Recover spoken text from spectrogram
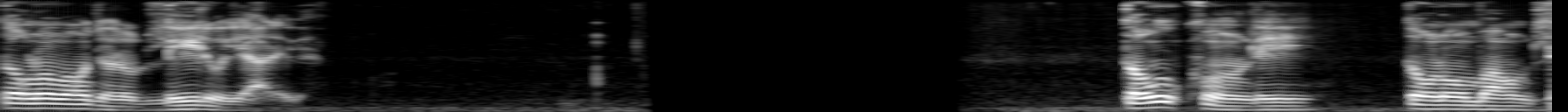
3လုံးပေါင်းကျွန်တော်တို့4လို့ရတယ်ဗျ3ခွန်4 3လုံးပေါင်း4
